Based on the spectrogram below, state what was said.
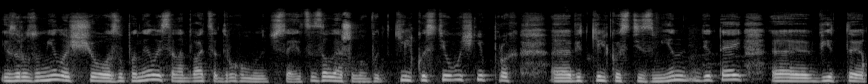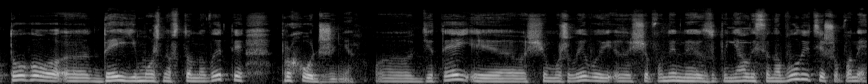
і зрозуміло, що зупинилися на 22-му ліцеї. Це залежало від кількості учнів, е, від кількості змін дітей, е, від того, е, де її можна встановити проходження дітей, що можливо, щоб вони не зупинялися на вулиці, щоб вони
